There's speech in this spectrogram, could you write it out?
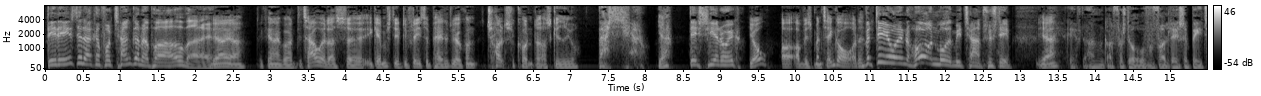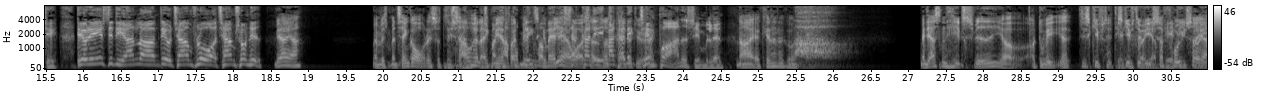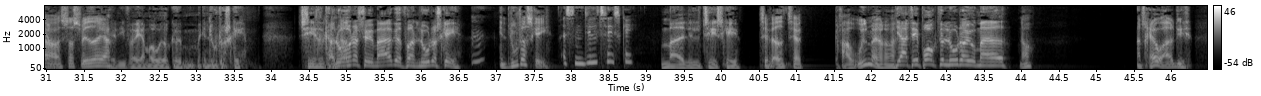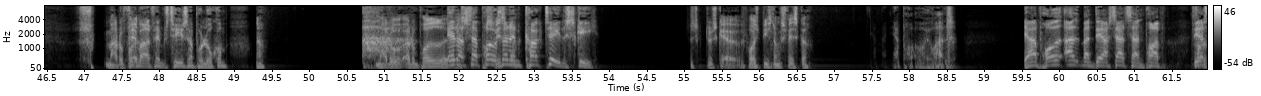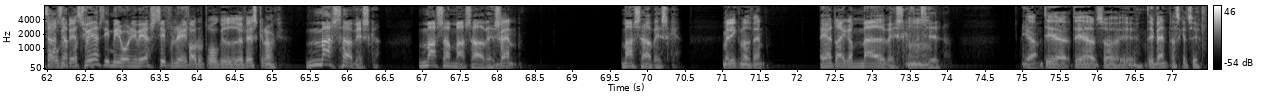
Det er det eneste, der kan få tankerne på afveje. Ja. Ja, ja, det kan jeg godt. Det tager jo ellers øh, i gennemsnit de fleste pattedyr kun 12 sekunder at skide jo. Hvad siger du? Ja. Det siger du ikke. Jo, og, og hvis man tænker over det, Men det er jo en hån mod mit tarmsystem. ja, Jeg kan efterhånden godt forstå, hvorfor folk læser BT. Det er jo det eneste, de handler om. Det er jo tarmflora og tarmsundhed. ja, ja. Men hvis man tænker over det, så det tager jo heller ikke mere for et menneske. med det, så kan altså det, man kan ikke tænke på andet simpelthen. Nej, jeg kender det godt. Men jeg er sådan helt svedig, og, og du ved, jeg, det skifte, det er lige skiftevis, så det er fryser jeg, jeg- og så sveder jeg. Det er lige før, jeg må ud og købe en luderske. Sissel, kan du Hvad? undersøge markedet for en luderske? En luderske Altså en lille teske. Meget lille teske. til hvad? Til at grave ud med, eller hvad? Ja, det brugte Luther jo meget. Nå. Han skrev aldrig Men har du prøvet, 95 teser på lokum. men har du, har du prøvet øh, Ellers så prøv svisker? sådan en cocktailske. Du, skal- du skal prøve at spise nogle svisker. Jeg prøver jo alt. Jeg har prøvet alt, men det har sat sig en prop. Det har du sat sig på væske? tværs i mit univers, simpelthen. Får du drukket øh, væske nok? Masser af væske. Masser, masser af væske. Vand, Masser af væske. men ikke noget vand. Jeg drikker meget væske for Mm. tiden. Ja, det er, det er altså øh, det er vand, der skal til.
